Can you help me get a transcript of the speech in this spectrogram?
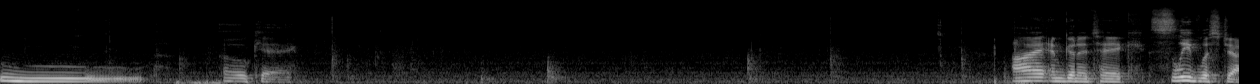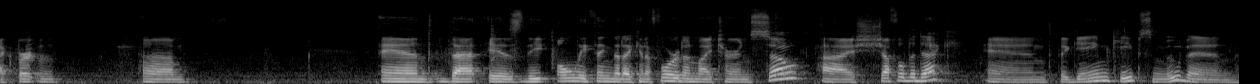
Ooh. Okay. I am going to take sleeveless Jack Burton. Um, and that is the only thing that I can afford on my turn. So I shuffle the deck, and the game keeps moving.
